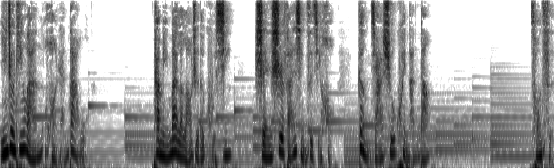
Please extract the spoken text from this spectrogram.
嬴政听完恍然大悟，他明白了老者的苦心，审视反省自己后，更加羞愧难当。从此，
